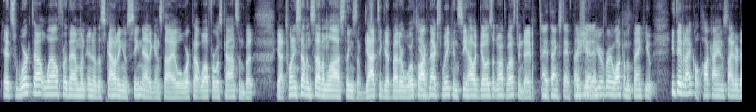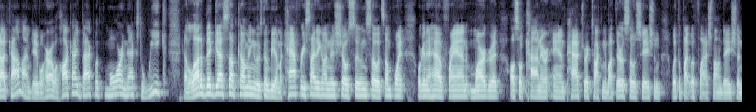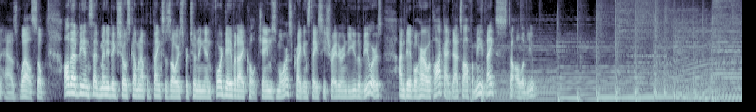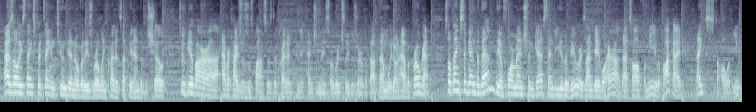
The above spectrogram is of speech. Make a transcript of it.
it's worked out well for them when you know the scouting has seen that against Iowa worked out well for Wisconsin, but yeah, 27-7 loss. Things have got to get better. We'll talk Yeah. next week and see how it goes at Northwestern, Dave. Hey, thanks, Dave. Thank Appreciate you. it. You're very welcome, and thank you. He's David Eickholt, HawkeyeInsider.com. I'm Dave O'Hara with Hawkeye, back with more next week. Got a lot of big guests upcoming. There's going to be a McCaffrey sighting on this show soon, so at some point we're going to have Fran, Margaret, also Connor, and Patrick talking about their association with the Fight with Flash Foundation as well. So, all that being said, many big shows coming up, and thanks as always for tuning in. For David Eickholt, James Morris, Craig and Stacy Schroeder, and to you, the viewers, I'm Dave O'Hara with Hawkeye. That's all for me. Thanks to all of you. As always, thanks for staying tuned in over these rolling credits at the end of the show to give our uh, advertisers and sponsors the credit and attention they so richly deserve. Without them, we don't have a program. So thanks again to them, the aforementioned guests, and to you, the viewers. I'm Dave O'Hara. That's all for me with Hawkeye. Thanks to all of you.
